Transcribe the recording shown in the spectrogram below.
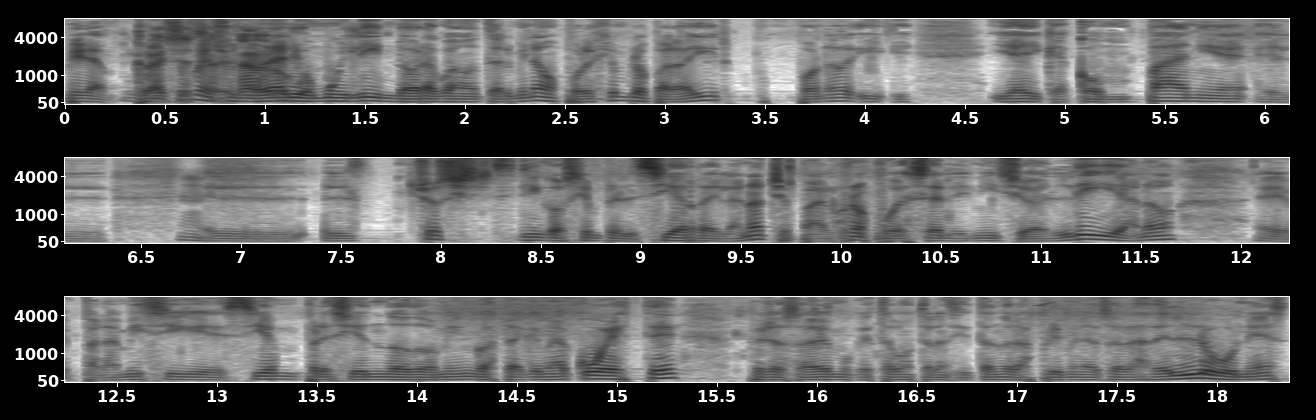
mira, Gracias, es un horario muy lindo ahora cuando terminamos, por ejemplo, para ir poner y, y, y hay que acompañe el, Mm. el- el- yo digo siempre el cierre de la noche, para algunos puede ser el inicio del día, ¿no? Eh, para mí sigue siempre siendo domingo hasta que me acueste, pero sabemos que estamos transitando las primeras horas del lunes.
